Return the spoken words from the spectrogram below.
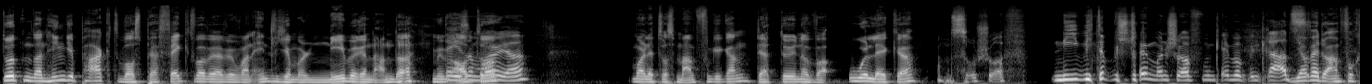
dort dann hingepackt, was perfekt war, weil wir waren endlich einmal nebeneinander mit dem Auto. einmal, ja. Mal etwas mampfen gegangen. Der Döner war urlecker. Und so scharf. Nie wieder bestellen wir einen scharfen Kebab in Graz. Ja, weil du einfach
